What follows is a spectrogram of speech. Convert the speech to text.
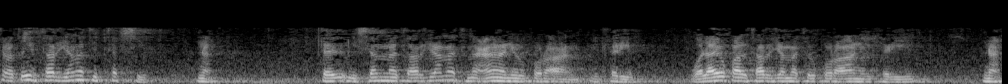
تعطيه ترجمة التفسير. نعم. يسمى ترجمة معاني القرآن الكريم ولا يقال ترجمة القرآن الكريم. نعم.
